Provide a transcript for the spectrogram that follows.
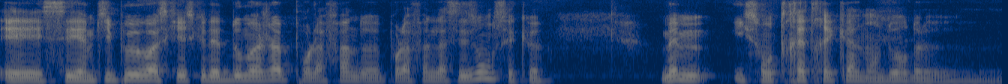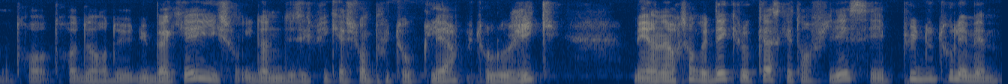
Et c'est un petit peu ce qui risque d'être dommageable pour la fin de, pour la, fin de la saison, c'est que même ils sont très très calmes en dehors, de, entre, dehors du, du, baquet, ils, sont, ils donnent des explications plutôt claires, plutôt logiques, mais on a l'impression que dès que le casque est enfilé, c'est plus du tout les mêmes.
